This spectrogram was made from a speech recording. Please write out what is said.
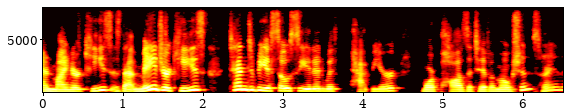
and minor keys is that major keys tend to be associated with happier, more positive emotions, right?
